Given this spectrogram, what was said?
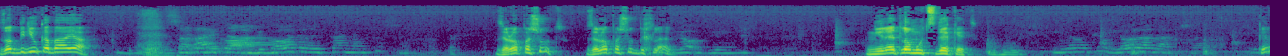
זאת בדיוק הבעיה. זה לא פשוט. זה לא פשוט בכלל. נראית לא מוצדקת. כן.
